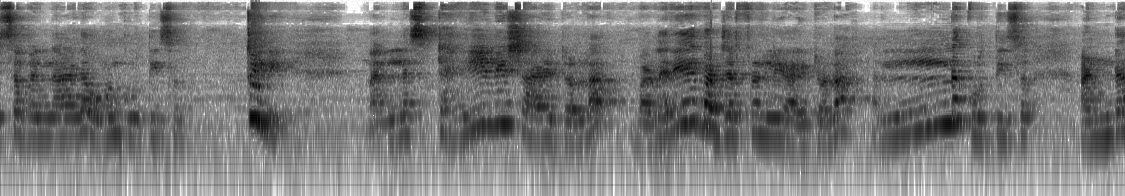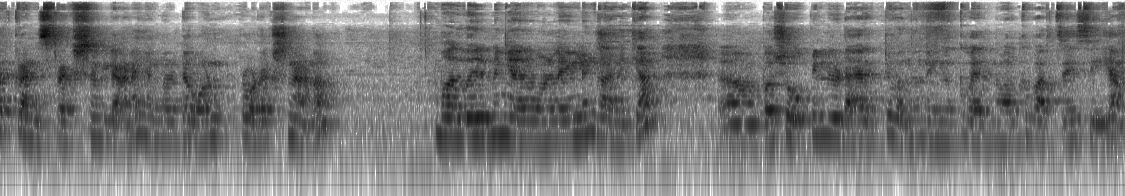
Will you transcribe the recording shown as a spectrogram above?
ഇസബെല്ലയുടെ ഓൺ കുർത്തീസ് ഒത്തിരി നല്ല സ്റ്റൈലിഷ് ആയിട്ടുള്ള വളരെ ബഡ്ജറ്റ് ഫ്രണ്ട്ലി ആയിട്ടുള്ള നല്ല കുർത്തീസ് അണ്ടർ കൺസ്ട്രക്ഷനിലാണ് ഞങ്ങളുടെ ഓൺ പ്രൊഡക്ഷനാണ് അപ്പോൾ അത് വരുമ്പോൾ ഞാൻ ഓൺലൈനിലും കാണിക്കാം. അപ്പോൾ ഷോപ്പിൽ ഡയറക്റ്റ് വന്ന് നിങ്ങൾക്ക് വരുന്നവർക്ക് പർച്ചേസ് ചെയ്യാം.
